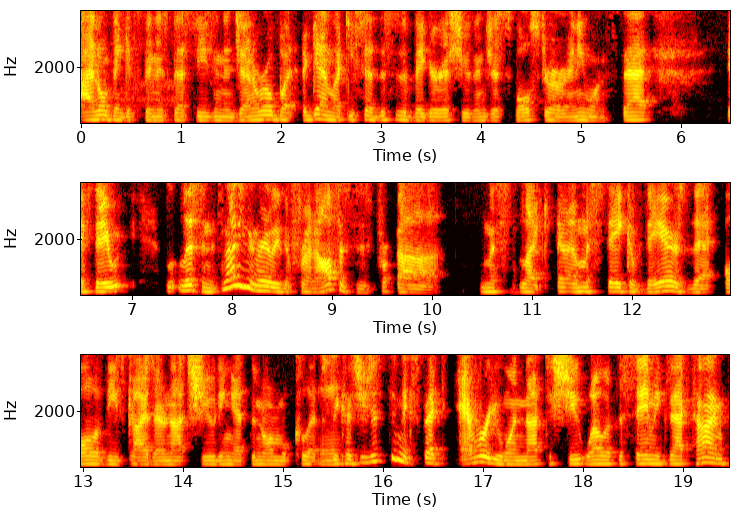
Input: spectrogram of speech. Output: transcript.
I don't think it's been his best season in general. But again, like you said, this is a bigger issue than just Spoelstra or anyone's stat. If they listen, it's not even really the front office's uh, mis- like a mistake of theirs that all of these guys are not shooting at the normal clips Mm. because you just didn't expect everyone not to shoot well at the same exact time.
